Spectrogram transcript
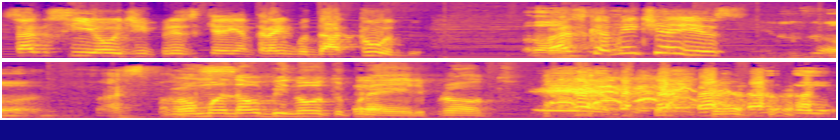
Sabe CEO de empresa que quer entrar e mudar tudo? Oh. Basicamente é isso. Oh, faz, faz. Vamos mandar o Binotto para é. ele, pronto. É,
